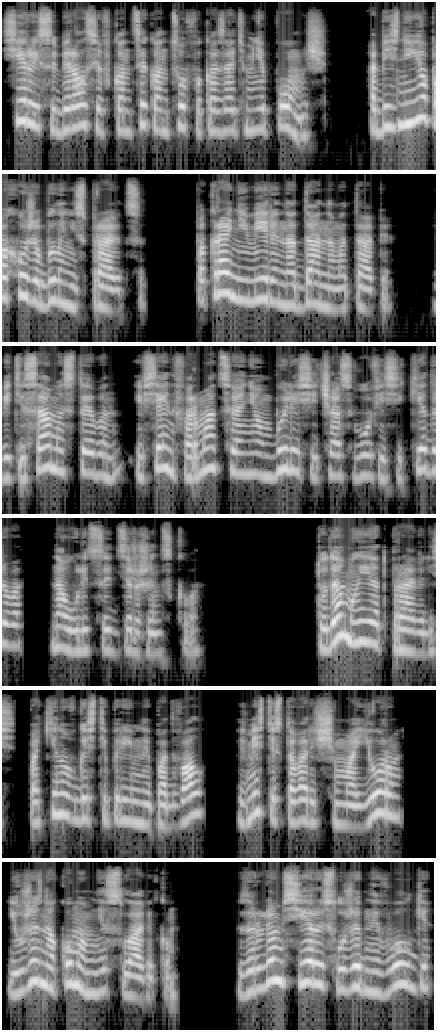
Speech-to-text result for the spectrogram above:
Серый собирался в конце концов оказать мне помощь, а без нее, похоже, было не справиться. По крайней мере, на данном этапе. Ведь и сам Эстебан, и вся информация о нем были сейчас в офисе Кедрова на улице Дзержинского. Туда мы и отправились, покинув гостеприимный подвал вместе с товарищем майором и уже знакомым мне Славиком. За рулем серой служебной «Волги»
